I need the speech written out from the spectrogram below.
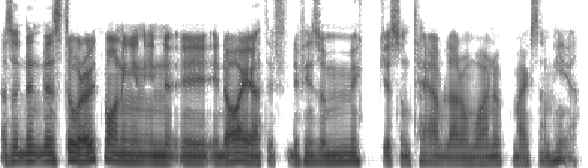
Alltså den, den stora utmaningen in, i, idag är att det, det, finns så mycket som tävlar om vår uppmärksamhet.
